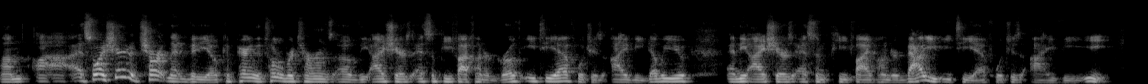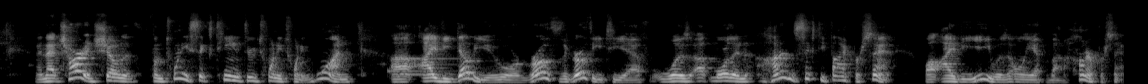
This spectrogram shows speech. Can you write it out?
Um, I, so I shared a chart in that video comparing the total returns of the iShares S&P 500 Growth ETF, which is IVW, and the iShares S&P 500 Value ETF, which is IVE. And that chart had shown that from 2016 through 2021, uh, IVW or growth, the growth ETF, was up more than 165%, while IVE was only up about 100%.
